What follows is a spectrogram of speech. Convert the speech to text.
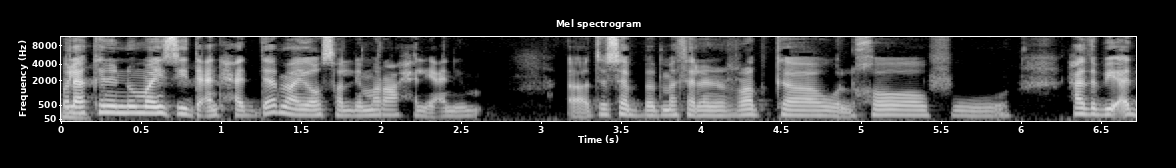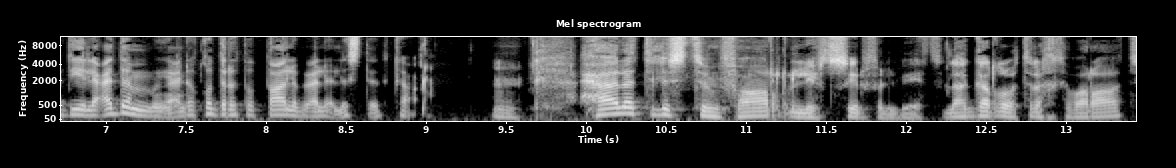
ولكن أنه ما يزيد عن حده ما يوصل لمراحل يعني آه، تسبب مثلا الربكة والخوف وهذا بيؤدي لعدم يعني قدرة الطالب على الاستذكار. حالة الاستنفار اللي تصير في البيت لا قربت الاختبارات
